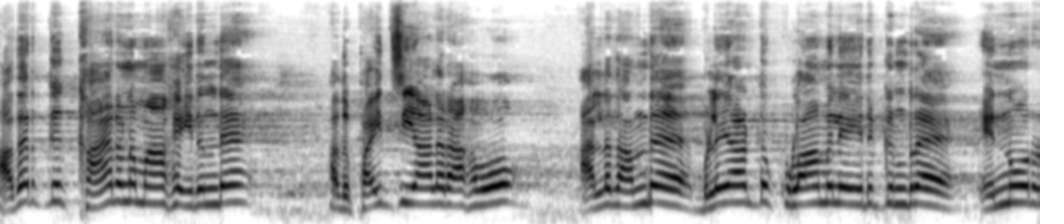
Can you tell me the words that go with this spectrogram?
அதற்கு காரணமாக இருந்த அது பயிற்சியாளராகவோ அல்லது அந்த விளையாட்டு குழாமிலே இருக்கின்ற இன்னொரு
